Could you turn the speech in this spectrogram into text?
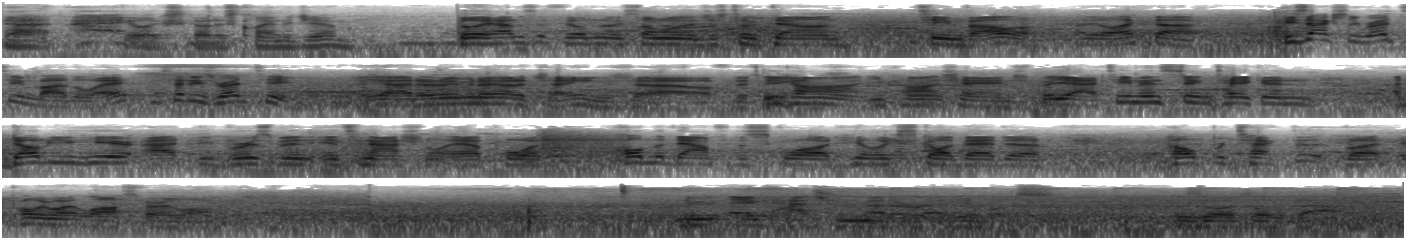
Like that, Helix got his claim to gym. Billy, how does it feel to know someone that just took down Team Valor? How do you like that? He's actually red team, by the way. He said he's red team. Yeah, I don't even know how to change uh, off the team. You can't, you can't change. But yeah, Team Instinct taking a W here at the Brisbane International Airport, holding it down for the squad. Helix got there to help protect it, but it probably won't last very long. New egg hatching meta right here, boys. This is what it's all about.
